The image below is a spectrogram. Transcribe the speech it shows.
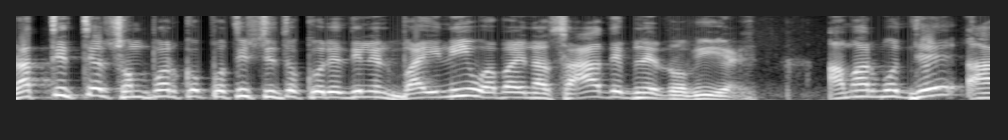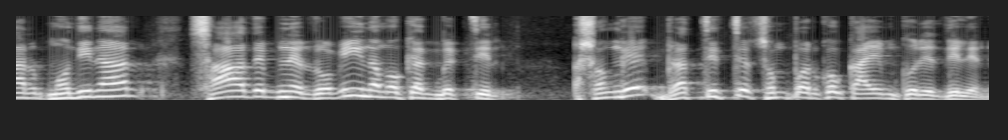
ভ্রাতৃত্বের সম্পর্ক প্রতিষ্ঠিত করে দিলেন, বাইনি ওয়াবাইনা সাদ ইবনের রবিআ আমার মধ্যে আর মদিনার সাদ রবি নামক এক ব্যক্তির সঙ্গে ভ্রাতৃত্বের সম্পর্ক কায়েম করে দিলেন।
